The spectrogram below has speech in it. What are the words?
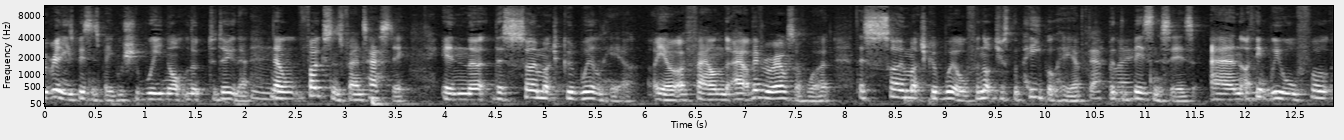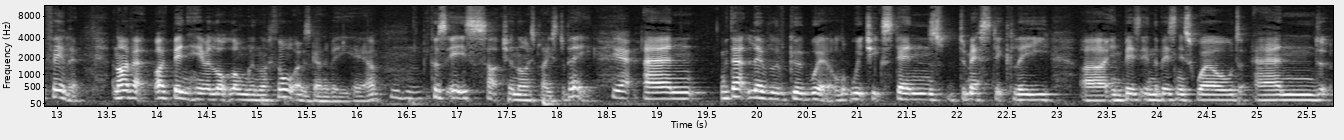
But really, as business people, should we not look to do that? Mm. Now, Folkestone's fantastic in that there's so much goodwill here. You know, I've found out of everywhere else I've worked, there's so much goodwill for not just the people here, but the businesses, and I think we all feel feel it. And I've I've been here a lot longer than I thought I was going to be here mm-hmm. because it is such a nice place to be. Yeah. And with that level of goodwill, which extends domestically uh, in, bus- in the business world and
